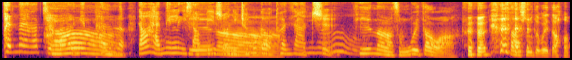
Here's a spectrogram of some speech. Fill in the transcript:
喷在他嘴巴里面喷了，然后还命令小 B 说：“你全部给我吞下去。”天哪，什么味道啊？大叔的味道。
